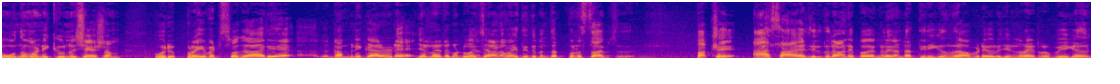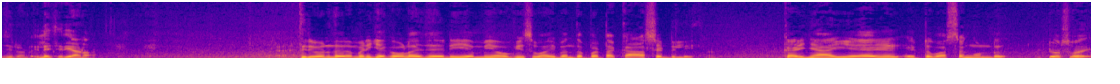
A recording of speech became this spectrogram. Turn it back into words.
മൂന്ന് മണിക്കൂറിന് ശേഷം ഒരു പ്രൈവറ്റ് സ്വകാര്യ കമ്പനിക്കാരുടെ ജനറേറ്റർ കൊണ്ടുവച്ചാണ് വൈദ്യുതി ബന്ധം പുനഃസ്ഥാപിച്ചത് പക്ഷേ ആ സാഹചര്യത്തിലാണ് ഇപ്പോൾ ഞങ്ങൾ കണ്ടെത്തിയിരിക്കുന്നത്. അവിടെ ഒരു ജനറേറ്റർ ഉപയോഗിക്കാതെ വെച്ചിട്ടുണ്ട്. ഇല്ലേ? ശരിയാണോ? Thiruvananthapuram medical college D M E ഓഫീസുമായി ബന്ധപ്പെട്ട കാർ ഷെഡിൽ കഴിഞ്ഞ ഏഴ് എട്ട് വർഷം കൊണ്ട് എട്ട് വർഷമായി.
